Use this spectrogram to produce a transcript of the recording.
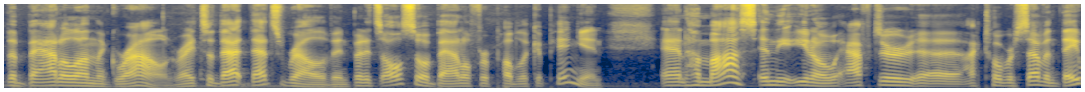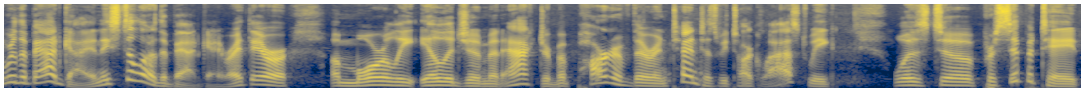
the battle on the ground, right? So that that's relevant, but it's also a battle for public opinion. And Hamas, in the you know after uh, October seventh, they were the bad guy, and they still are the bad guy, right? They are a morally illegitimate actor, but part of their intent, as we talked last week, was to precipitate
